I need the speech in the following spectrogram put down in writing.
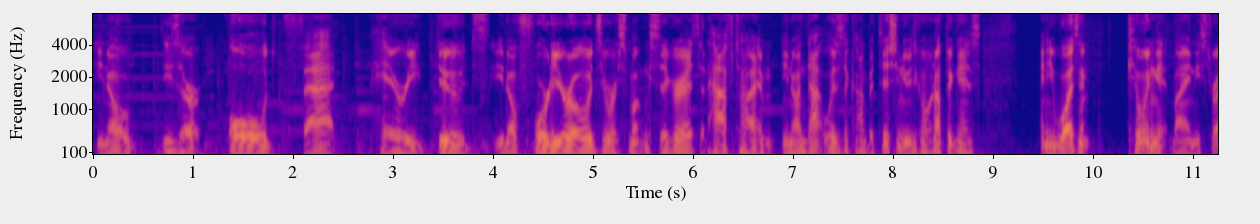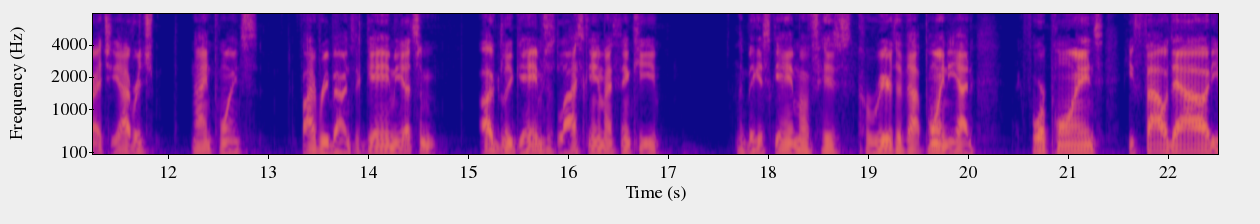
you know, these are old, fat, hairy dudes. You know, forty-year-olds who were smoking cigarettes at halftime. You know, and that was the competition he was going up against, and he wasn't killing it by any stretch. He averaged nine points, five rebounds a game. He had some ugly games. His last game, I think he, the biggest game of his career to that point, he had four points. He fouled out. He,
